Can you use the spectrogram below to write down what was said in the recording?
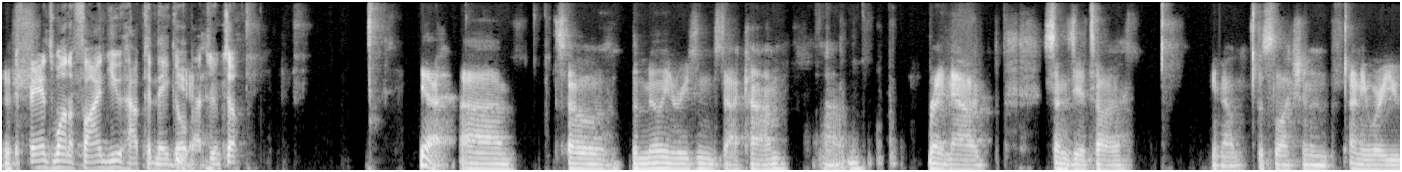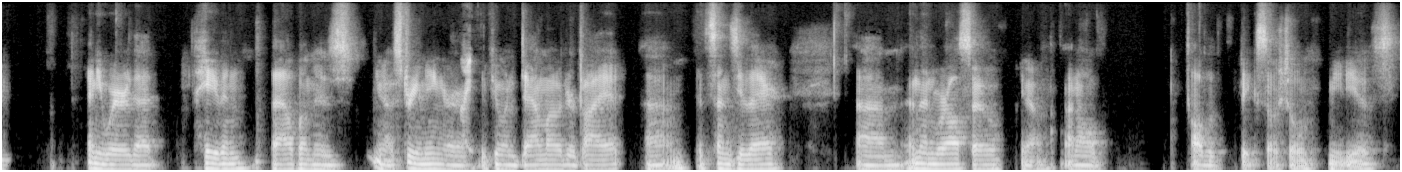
If if fans want to find you, how can they go Yeah. about doing so? yeah, um, so the millionreasons.com um, right now it sends you to you know the selection anywhere you anywhere that Haven the album is you know streaming or Right. if you want to download or buy it, um, it sends you there. Um, and then we're also you know on all all the big social medias,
